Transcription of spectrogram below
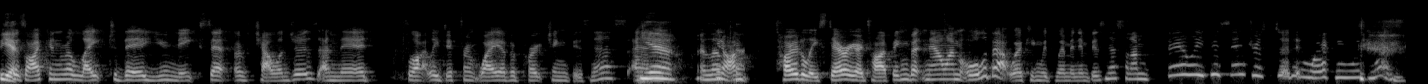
Yeah. because I can relate to their unique set of challenges and their slightly different way of approaching business. And, yeah, I love you know, that. Totally stereotyping, but now I'm all about working with women in business and I'm fairly disinterested in working with men.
